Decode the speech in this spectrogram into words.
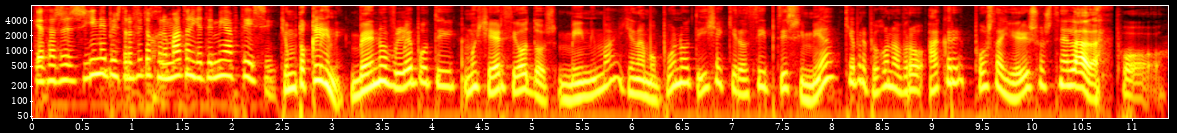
και θα σας γίνει επιστροφή των χρημάτων για τη μία πτήση. Και μου το κλείνει. Μπαίνω, βλέπω ότι μου είχε έρθει όντως μήνυμα για να μου πούνε ότι είχε ακυρωθεί η πτήση μία και έπρεπε εγώ να βρω άκρη πώς θα γυρίσω στην Ελλάδα. Πω.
